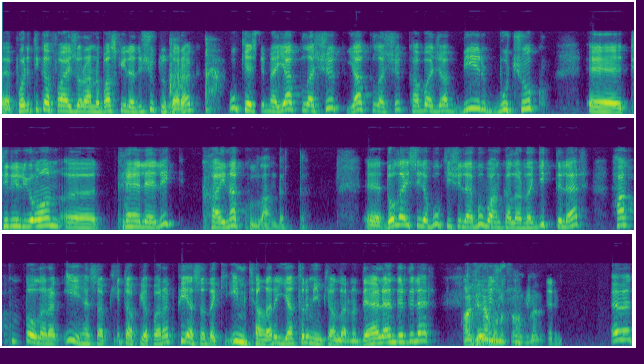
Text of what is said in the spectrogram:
e, politika faiz oranını baskıyla düşük tutarak bu kesime yaklaşık yaklaşık kabaca bir buçuk e, trilyon e, TL'lik kaynak kullandırdı. E, dolayısıyla bu kişiler bu bankalarda gittiler haklı olarak iyi hesap kitap yaparak piyasadaki imkanları yatırım imkanlarını değerlendirdiler. Hazine döviz yükümlülükleri, Evet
